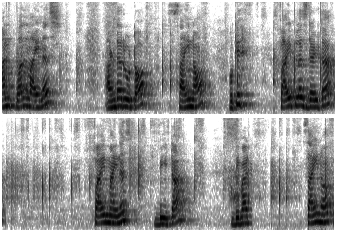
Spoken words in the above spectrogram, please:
1 1 minus under root of sine of okay? 5 plus delta 5 minus beta divide sine of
